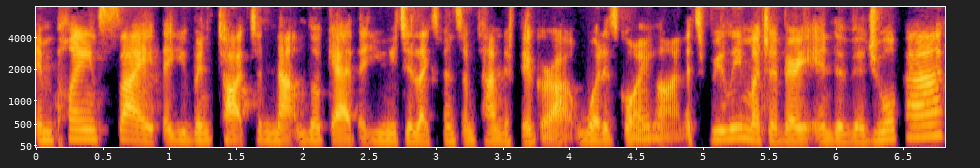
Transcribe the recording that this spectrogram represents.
in plain sight that you've been taught to not look at that you need to like spend some time to figure out what is going on. It's really much a very individual path.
